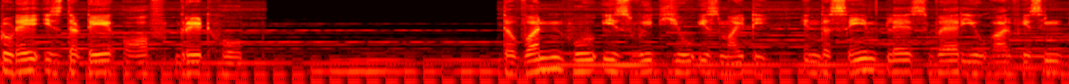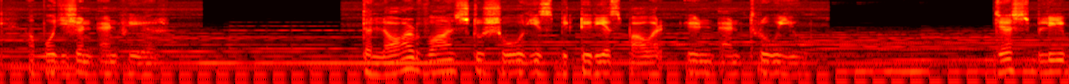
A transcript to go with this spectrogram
Today is the day of great hope. The one who is with you is mighty in the same place where you are facing opposition and fear. The Lord wants to show His victorious power in and through you. Just believe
